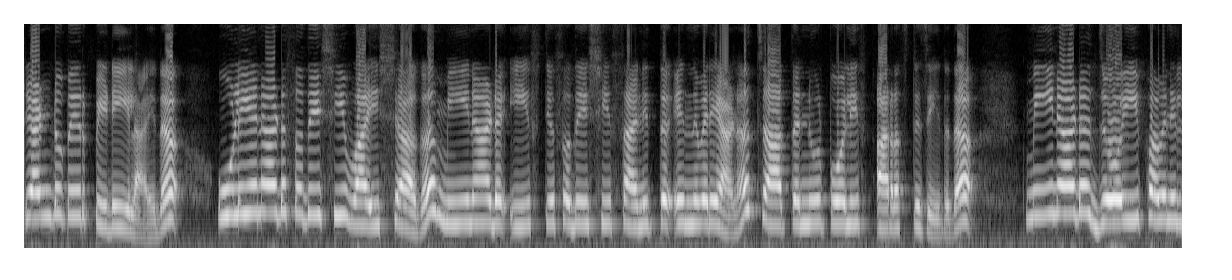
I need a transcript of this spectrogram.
രണ്ടുപേർ പിടിയിലായത്. ഉളിയനാട് സ്വദേശി വൈശാഖ് മീനാട് ഈസ്റ്റ് സ്വദേശി സനിത്ത് എന്നിവരെയാണ് ചാത്തന്നൂർ പോലീസ് അറസ്റ്റ് ചെയ്തത്. മീനാട് ജോയി ഭവനിൽ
